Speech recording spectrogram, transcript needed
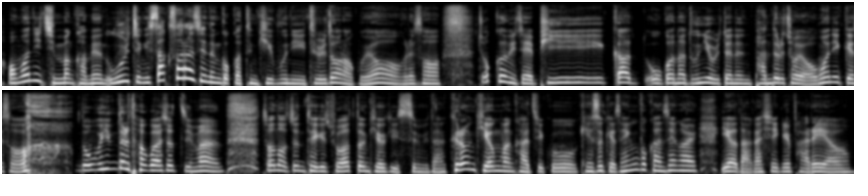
어머니 집만 가면 우울증이 싹 사라지는 것 같은 기분이 들더라고요. 그래서 조금 이제 비가 오거나 눈이 올 때는 반대로 저희 어머니께서 너무 힘들다고 하셨지만, 저는 어쨌든 되게 좋았던 기억이 있습니다. 그런 기억만 가지고 계속해서 행복한 생활 이어나가시길 바래요.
